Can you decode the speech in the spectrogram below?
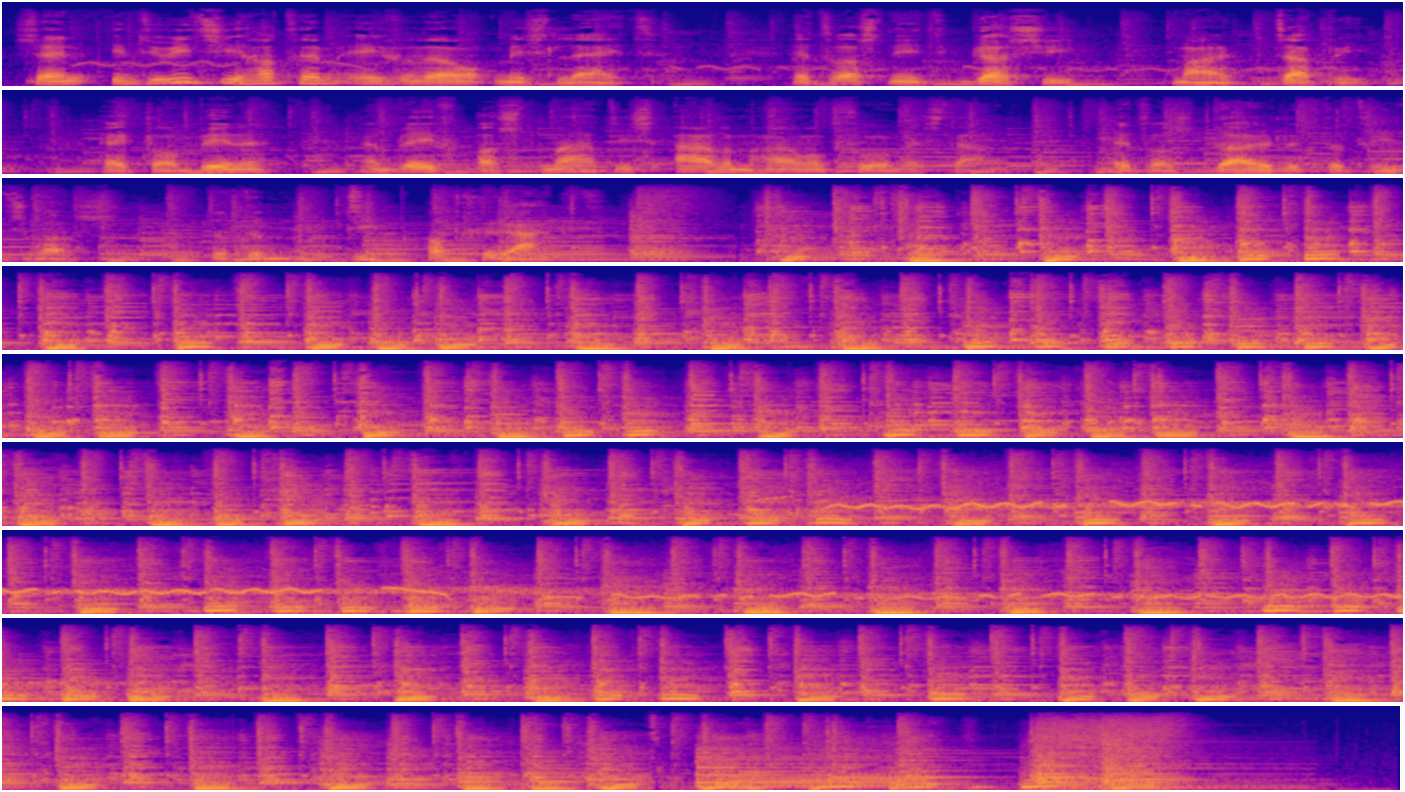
Zijn intuïtie had hem evenwel misleid. Het was niet Gussie, maar Tappy. Hij kwam binnen en bleef astmatisch ademhalend voor mij staan. Het was duidelijk dat er iets was dat hem diep had geraakt. Thank you.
